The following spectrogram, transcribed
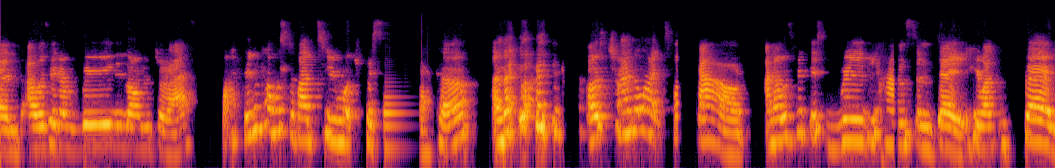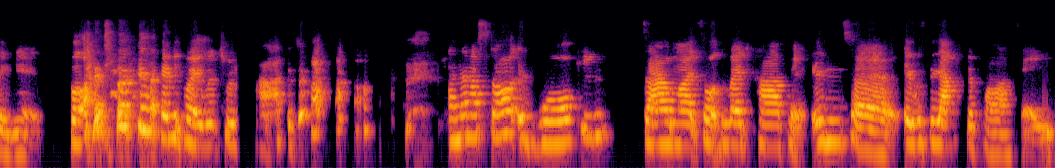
and I was in a really long dress. But I think I must have had too much prosecco, and then like I was trying to like tuck down, and I was with this really handsome date who I barely knew, but I took him anyway, which was bad. and then I started walking down like sort of the red carpet into it was the after party,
